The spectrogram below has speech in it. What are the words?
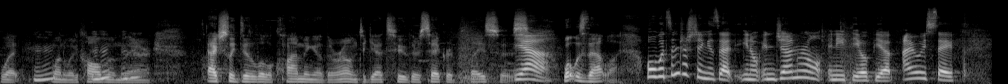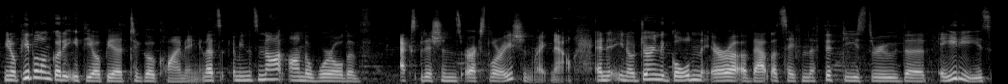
what Mm-hmm. one would call them there, actually did a little climbing of their own to get to their sacred places. Yeah. What was that like? Well, what's interesting is that you know, in general, in Ethiopia, I always say, you know, people don't go to Ethiopia to go climbing. That's, I mean, it's not on the world of expeditions or exploration right now. And you know, during the golden era of that, let's say from the 50s through the 80s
